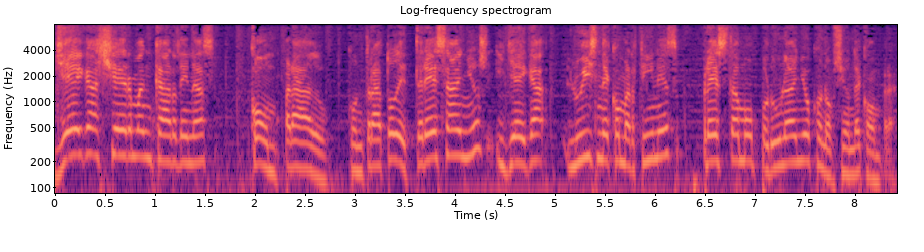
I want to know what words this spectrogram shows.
Llega Sherman Cárdenas comprado, contrato de tres años y llega Luis Neco Martínez, préstamo por un año con opción de compra.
